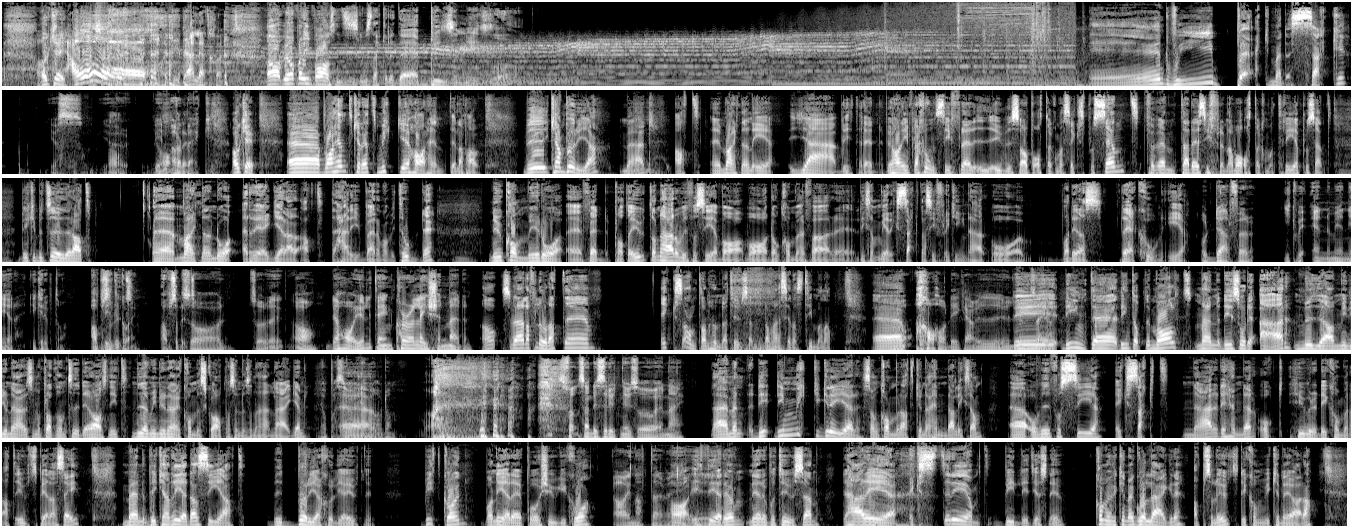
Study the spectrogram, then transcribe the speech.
Okej. Åh, det där lät skönt. Ja, vi hoppar in på avsnittet så ska vi snacka lite business och... And we back med the sucker. Yes, vi Ja, är, vi jag hatar är det. back. Okej, eh, vad har hänt Kenneth? Mycket har hänt i alla fall. Vi kan börja med att eh, marknaden är jävligt rädd. Vi har inflationssiffror i USA på 8,6% Förväntade siffrorna var 8,3% Vilket betyder att eh, marknaden då reagerar att det här är ju värre än vad vi trodde Nu kommer ju då eh, Fed prata ut om det här och vi får se vad, vad de kommer för eh, liksom mer exakta siffror kring det här och vad deras reaktion är. Och därför gick vi ännu mer ner i krypto. Absolut. Bitcoin. Absolut. Så, så ja, det har ju lite en correlation med den. Ja, så vi har förlorat eh, x antal hundratusen de här senaste timmarna. Eh, Ja, ja, det kan vi det, säga. det, är inte, det är inte optimalt, men det är så det är. Nya miljonärer, som vi pratat om tidigare avsnitt, nya miljonärer kommer skapas under sådana här lägen. Jag hoppas jag är en Eh, av dem. Så- Som det ser ut nu så nej. Nej men det, det är mycket grejer som kommer att kunna hända liksom. Eh, och vi får se exakt när det händer och hur det kommer att utspela sig. Men vi kan redan se att vi börjar skölja ut nu. Bitcoin var nere på 20k. Ja, i natt där. Ja, ethereum nere på 1000. Det här är extremt billigt just nu. Kommer vi kunna gå lägre? Absolut, det kommer vi kunna göra.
